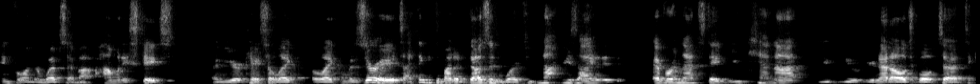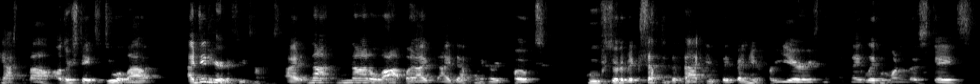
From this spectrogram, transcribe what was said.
info on their website about how many states in your case are like like Missouri. It's I think it's about a dozen where if you've not resided ever in that state, you cannot, you, you you're not eligible to, to cast a ballot. Other states do allow it. I did hear it a few times. I not not a lot, but I, I definitely heard folks who've sort of accepted the fact if they've been here for years and they live in one of those states.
